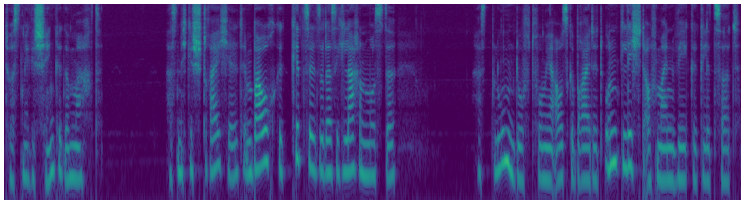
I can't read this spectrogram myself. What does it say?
Du hast mir Geschenke gemacht, hast mich gestreichelt, im Bauch gekitzelt, so dass ich lachen musste, hast Blumenduft vor mir ausgebreitet und Licht auf meinen Weg geglitzert.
